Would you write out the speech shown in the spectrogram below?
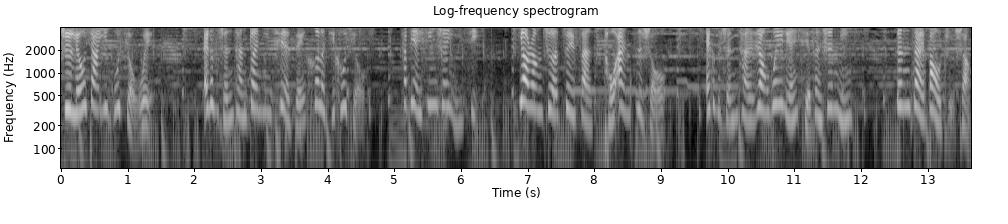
只留下一股酒味。X 神探断定窃贼喝了几口酒，他便心生一计，要让这罪犯投案自首。X 神探让威廉写份声明，登在报纸上。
